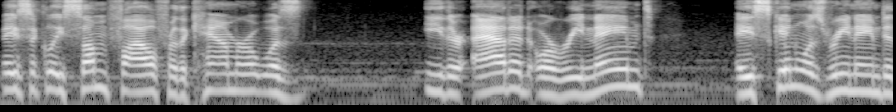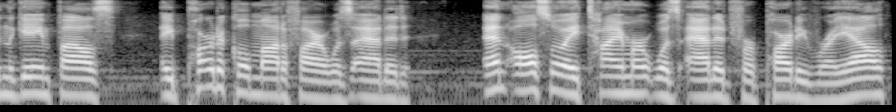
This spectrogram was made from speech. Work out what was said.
Basically, some file for the camera was either added or renamed. A skin was renamed in the game files. A particle modifier was added. And also a timer was added for Party Royale.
